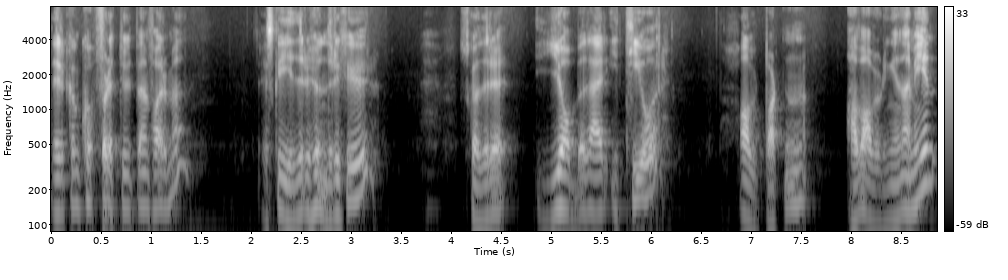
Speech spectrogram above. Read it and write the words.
Dere kan flytte ut på den farmen. Jeg skal gi dere 100 kuer. Så skal dere jobbe der i ti år. Halvparten av avlingen er min,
